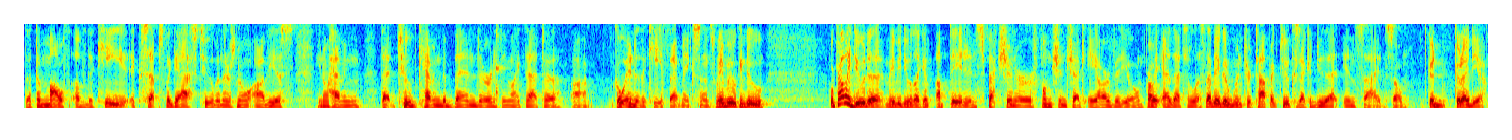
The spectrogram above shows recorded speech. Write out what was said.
that the mouth of the key accepts the gas tube and there's no obvious, you know, having that tube having to bend or anything like that to uh, go into the key, if that makes sense. Maybe we can do We'll probably due to maybe do like an updated inspection or function check AR video. I'll probably add that to the list. That'd be a good winter topic too, because I could do that inside. So good, good idea.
